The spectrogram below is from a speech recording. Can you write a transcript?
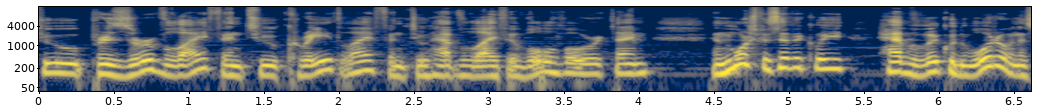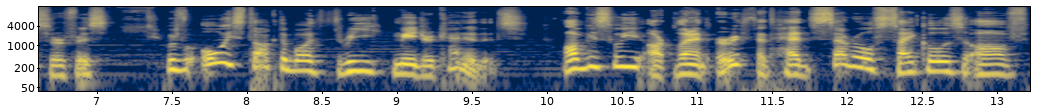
to preserve life and to create life and to have life evolve over time, and more specifically, have liquid water on the surface, we've always talked about three major candidates. Obviously, our planet Earth that had several cycles of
